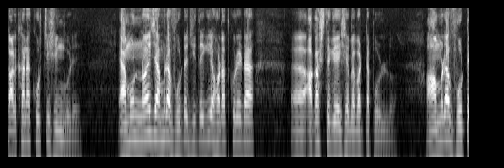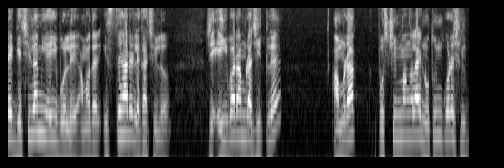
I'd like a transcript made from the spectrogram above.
কারখানা করছি সিঙ্গুরে, এমন নয় যে আমরা ভোটে জিতে গিয়ে হঠাৎ করে এটা আকাশ থেকে এসে ব্যাপারটা পড়ল। আমরা ভোটে গেছিলামই এই বলে আমাদের ইস্তেহারে লেখা ছিল যে, এইবার আমরা জিতলে আমরা পশ্চিমবাংলায় নতুন করে শিল্প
